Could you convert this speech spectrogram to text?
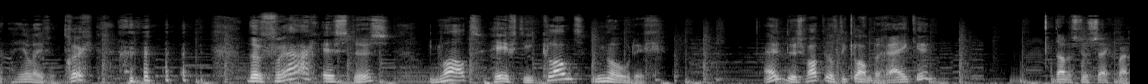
heel even terug. de vraag is dus, wat heeft die klant nodig? He, dus wat wil die klant bereiken? Dat is dus zeg maar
